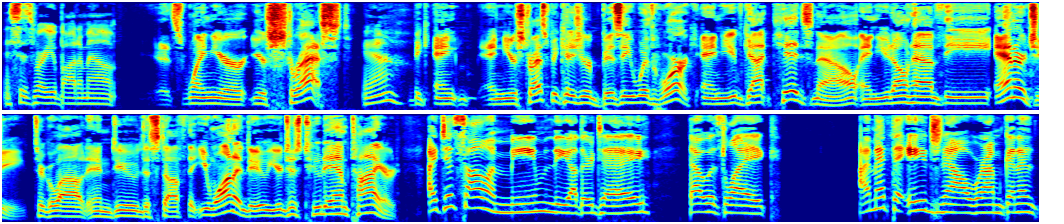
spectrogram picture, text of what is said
this is where you bottom out. It's when you're you're stressed. Yeah. Be- and and you're stressed because you're busy with work and you've got kids now and you don't have the energy to go out and do the stuff that you want to do. You're just too damn tired. I just saw a meme the other day that was like, I'm at the age now where I'm going to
